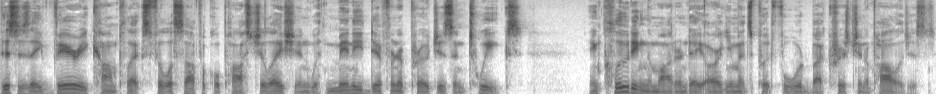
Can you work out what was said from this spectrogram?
This is a very complex philosophical postulation with many different approaches and tweaks including the modern day arguments put forward by Christian apologists,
